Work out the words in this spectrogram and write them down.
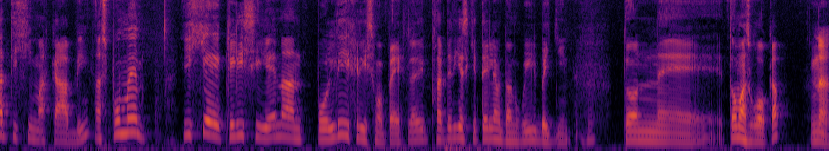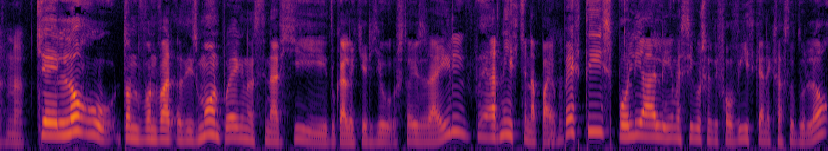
άτυχη η Μακάμπη. Ας πούμε, είχε κλείσει έναν πολύ χρήσιμο παίχτη, δηλαδή που θα ταιριάζει και τέλεια με τον Wilbekin, τον ε, Thomas Walkup. ναι, ναι. Και λόγω των βομβαρδισμών που έγιναν στην αρχή του καλοκαιριού στο Ισραήλ, ε, αρνήθηκε να πάει Μμμ. ο παίχτης. Πολλοί άλλοι είμαι σίγουρος ότι φοβήθηκαν εξ αυτού του λόγου.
